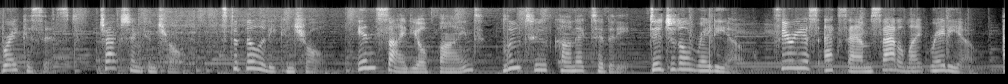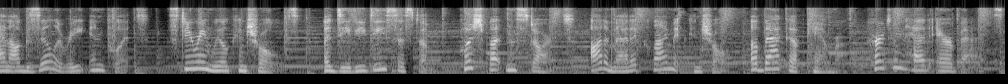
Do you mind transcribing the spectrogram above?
brake assist, traction control, stability control. Inside you'll find Bluetooth connectivity, digital radio, Sirius XM satellite radio, an auxiliary input, steering wheel controls, a DVD system, push button start, automatic climate control, a backup camera, curtain head airbags.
